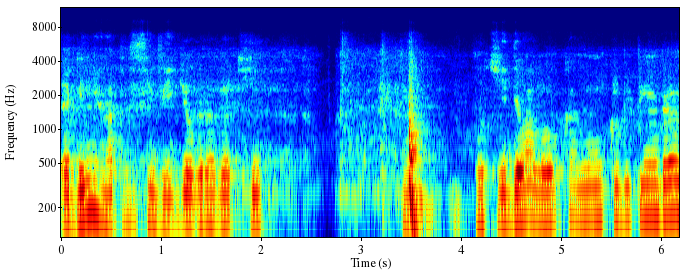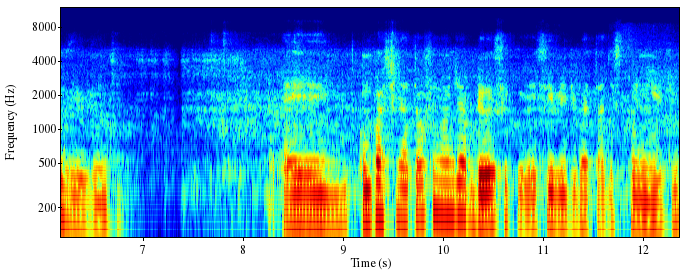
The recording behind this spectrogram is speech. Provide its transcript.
é bem rápido esse vídeo. Eu gravei aqui. Porque deu a louca no Clube Pinho Brasil, gente. É, compartilhe até o final de abril. Esse, esse vídeo vai estar disponível.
